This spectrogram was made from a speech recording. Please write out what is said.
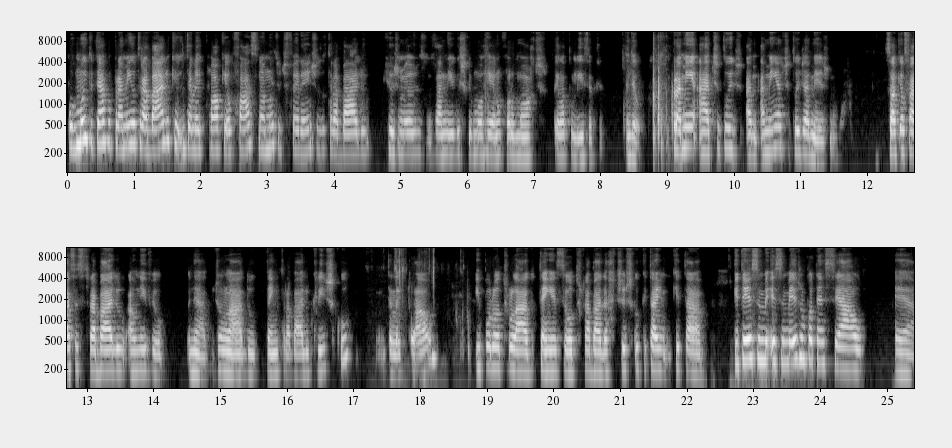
por muito tempo, para mim, o trabalho que, intelectual que eu faço não é muito diferente do trabalho que os meus amigos que morreram foram mortos pela polícia, entendeu? Para mim, a atitude, a, a, minha atitude é a mesma. Só que eu faço esse trabalho ao nível, né, de um lado tem o trabalho crítico, intelectual, e por outro lado tem esse outro trabalho artístico que tá, que tá que tem esse, esse mesmo potencial é,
